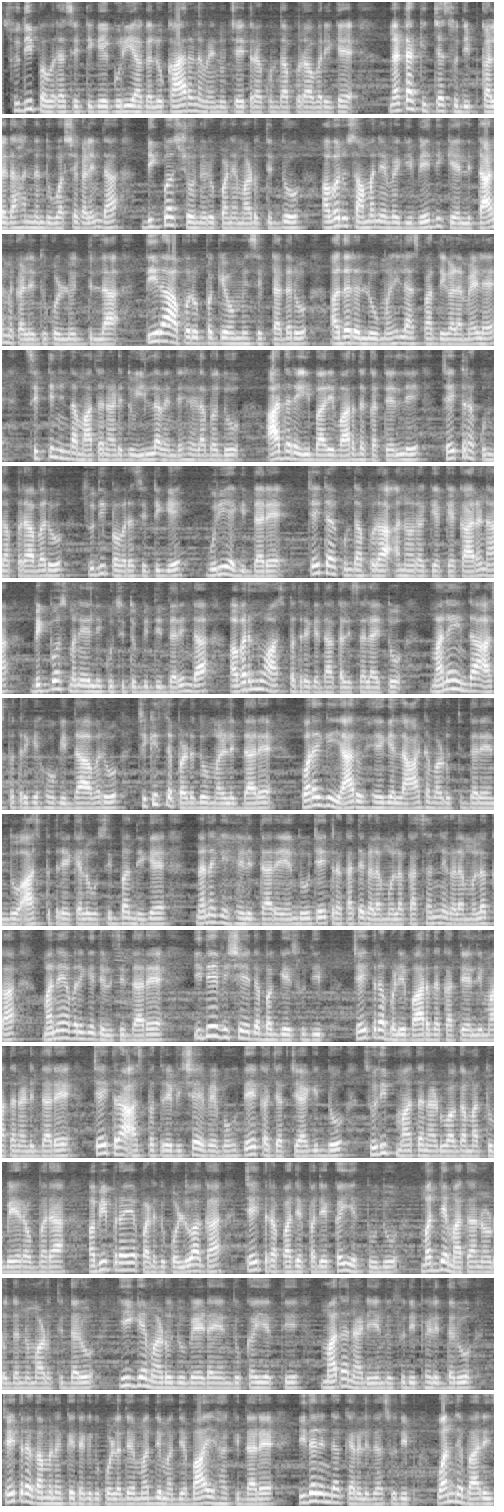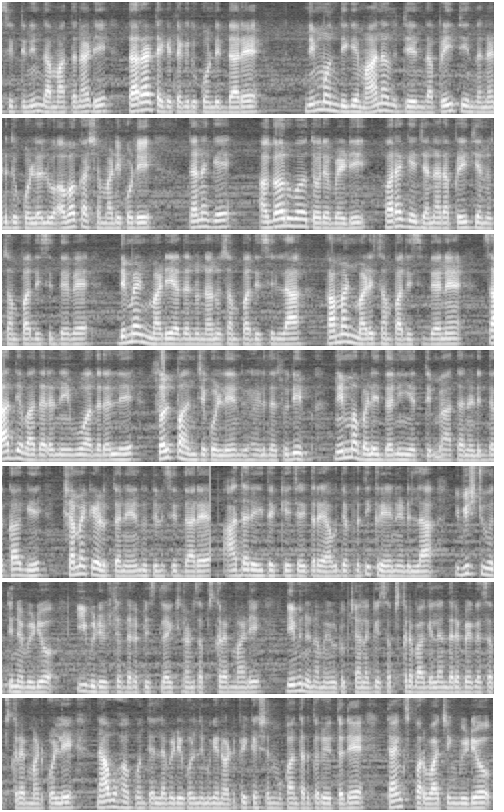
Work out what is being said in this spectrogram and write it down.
ಸುದೀಪ್ ಅವರ ಸಿಟ್ಟಿಗೆ ಗುರಿಯಾಗಲು ಕಾರಣವೇನು? ಚೈತ್ರ ಕುಂದಾಪುರ ಅವರಿಗೆ ನಟ ಕಿಚ್ಚ ಸುದೀಪ್ ಕಳೆದ ಹನ್ನೊಂದು ವರ್ಷಗಳಿಂದ ಬಿಗ್ ಬಾಸ್ ಶೋ ನಿರೂಪಣೆ ಮಾಡುತ್ತಿದ್ದು, ಅವರು ಸಾಮಾನ್ಯವಾಗಿ ವೇದಿಕೆಯಲ್ಲಿ ತಾಳ್ಮೆ ಕಳೆದುಕೊಳ್ಳುವುದಿಲ್ಲ. ತೀರಾ ಅಪರೂಪಕ್ಕೆ ಒಮ್ಮೆ ಸಿಟ್ಟಾದರೂ ಅದರಲ್ಲೂ ಮಹಿಳಾ ಸ್ಪರ್ಧಿಗಳ ಮೇಲೆ ಸಿಟ್ಟಿನಿಂದ ಮಾತನಾಡಿದ್ದು ಇಲ್ಲವೆಂದೇ ಹೇಳಬಹುದು. ಆದರೆ ಈ ಬಾರಿ ವಾರದ ಕಥೆಯಲ್ಲಿ ಚೈತ್ರ ಕುಂದಾಪುರ ಅವರು ಸುದೀಪ್ ಅವರ ಸಿಟ್ಟಿಗೆ ಗುರಿಯಾಗಿದ್ದಾರೆ. ಚೈತ್ರ ಕುಂದಾಪುರ ಅನಾರೋಗ್ಯಕ್ಕೆ ಕಾರಣ ಬಿಗ್ ಬಾಸ್ ಮನೆಯಲ್ಲಿ ಕುಸಿತು ಬಿದ್ದಿದ್ದರಿಂದ ಅವರನ್ನು ಆಸ್ಪತ್ರೆಗೆ ದಾಖಲಿಸಲಾಯಿತು. ಮನೆಯಿಂದ ಆಸ್ಪತ್ರೆಗೆ ಹೋಗಿದ್ದ ಅವರು ಚಿಕಿತ್ಸೆ ಪಡೆದು ಮರಳಿದ್ದಾರೆ. ಹೊರಗೆ ಯಾರು ಹೇಗೆಲ್ಲ ಆಟವಾಡುತ್ತಿದ್ದಾರೆ ಎಂದು ಆಸ್ಪತ್ರೆಯ ಕೆಲವು ಸಿಬ್ಬಂದಿಗೆ ನನಗೆ ಹೇಳಿದ್ದಾರೆ ಎಂದು ಚೈತ್ರ ಕಥೆಗಳ ಮೂಲಕ, ಸನ್ನೆಗಳ ಮೂಲಕ ಮನೆಯವರಿಗೆ ತಿಳಿಸಿದ್ದಾರೆ. ಇದೇ ವಿಷಯದ ಬಗ್ಗೆ ಸುದೀಪ್, ಚೈತ್ರ ಬಳಿ ವಾರದ ಕಥೆಯಲ್ಲಿ ಮಾತನಾಡಿದ್ದಾರೆ. ಚೈತ್ರ ಆಸ್ಪತ್ರೆ ವಿಷಯವೇ ಬಹುತೇಕ ಚರ್ಚೆಯಾಗಿದ್ದು, ಸುದೀಪ್ ಮಾತನಾಡುವಾಗ ಮತ್ತು ಬೇರೊಬ್ಬರ ಅಭಿಪ್ರಾಯ ಪಡೆದುಕೊಳ್ಳುವಾಗ ಚೈತ್ರ ಪದೇ ಪದೇ ಕೈ ಎತ್ತುವುದು, ಮಧ್ಯೆ ಮಾತನಾಡುವುದನ್ನು ಮಾಡುತ್ತಿದ್ದರು. ಹೀಗೆ ಮಾಡುವುದು ಬೇಡ ಎಂದು ಕೈ ಎತ್ತಿ ಮಾತನಾಡಿ ಎಂದು ಸುದೀಪ್ ಹೇಳಿದ್ದರು. ಚೈತ್ರ ಗಮನಕ್ಕೆ ತೆಗೆದುಕೊಳ್ಳದೆ ಮಧ್ಯೆ ಮಧ್ಯೆ ಬಾಯಿ ಹಾಕಿದ್ದಾರೆ. ಇದರಿಂದ ಕೆರಳಿದ ಸುದೀಪ್ ಒಂದೇ ಬಾರಿ ಸಿಟ್ಟಿನಿಂದ ಮಾತನಾಡಿ ತರಾಟೆಗೆ ತೆಗೆದುಕೊಂಡಿದ್ದಾರೆ. ನಿಮ್ಮೊಂದಿಗೆ ಮಾನವೀಯತೆಯಿಂದ ಪ್ರೀತಿಯಿಂದ ನಡೆದುಕೊಳ್ಳಲು ಅವಕಾಶ ಮಾಡಿಕೊಡಿ. ನನಗೆ ಅಗೌರವ ತೋರಬೇಡಿ. ಹೊರಗೆ ಜನರ ಪ್ರೀತಿಯನ್ನು ಸಂಪಾದಿಸಿದ್ದೇವೆ. ಡಿಮ್ಯಾಂಡ್ ಮಾಡಿ ಅದನ್ನು ನಾನು ಸಂಪಾದಿಸಿಲ್ಲ. ಕಮೆಂಟ್ ಮಾಡಿ ಸಂಪಾದಿಸಿದ್ದೇನೆ. ಸಾಧ್ಯವಾದರೆ ನೀವು ಅದರಲ್ಲಿ ಸ್ವಲ್ಪ ಹಂಚಿಕೊಳ್ಳಿ ಎಂದು ಹೇಳಿದ ಸುದೀಪ್ ನಿಮ್ಮ ಬಳಿ ದನಿ ಎತ್ತಿ ಮಾತನಾಡಿದ್ದಕ್ಕಾಗಿ ಕ್ಷಮೆ ಕೇಳುತ್ತೇನೆ ಎಂದು ತಿಳಿಸಿದ್ದಾರೆ. ಆದರೆ ಇದಕ್ಕೆ ಚೈತ್ರ ಯಾವುದೇ ಪ್ರತಿಕ್ರಿಯೆ ನೀಡಿಲ್ಲ. ಇವಿಷ್ಟು ಇವತ್ತಿನ ವಿಡಿಯೋ. ಈ ವಿಡಿಯೋ ಇಷ್ಟದರೆ ಪ್ಲೀಸ್ ಲೈಕ್ ಶೇರ್ ಸಬ್ಸ್ಕ್ರೈಬ್ ಮಾಡಿ. ನೀವು ನಮ್ಮ ಯೂಟ್ಯೂಬ್ ಚಾನಲ್ಗೆ ಸಬ್ಸ್ಕ್ರೈಬ್ ಆಗಿಲ್ಲ ಅಂದರೆ ಬೇಗ ಸಬ್ಸ್ಕ್ರೈಬ್ ಮಾಡಿಕೊಳ್ಳಿ. ನಾವು ಹಾಕುವಂಥ ಎಲ್ಲ ವಿಡಿಯೋಗಳು ನಿಮಗೆ ನೋಟಿಫಿಕೇಶನ್ ಮುಖಾಂತರ ದೊರೆಯುತ್ತದೆ. Thanks for watching video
